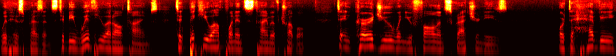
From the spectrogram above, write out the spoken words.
with His presence, to be with you at all times, to pick you up when it's time of trouble, to encourage you when you fall and scratch your knees, or to heavy,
